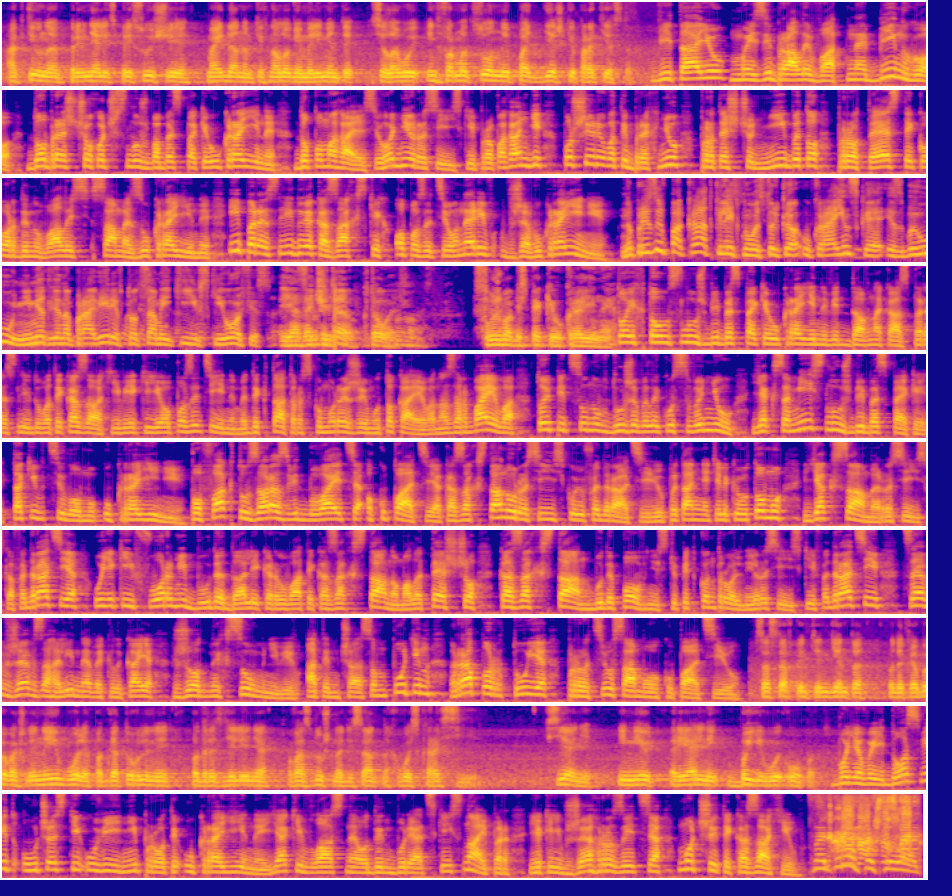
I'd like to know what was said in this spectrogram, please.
активно применялись присущие Майданам технологиям элементы силовой информационной поддержки протестов. Вітаю! Ми зібрали ватне бінго. Добре, що хоч Служба безпеки України допомагає сьогодні російській пропаганді поширювати брехню про те, що нібито протести координувались саме з України і переслідує казахських опозиціонерів вже в Україні. На призыв пока откликнулась только украинская СБУ, немедленно проверив тот самый киевский офис. Я зачитаю, кто вы. Служба безпеки України. Той, хто у службі безпеки України віддав наказ переслідувати казахів, які є опозиційними диктаторському режиму Токаєва Назарбаєва, той підсунув дуже велику свиню як самій службі безпеки, так і в цілому Україні. По факту зараз відбувається окупація Казахстану Російською Федерацією. Питання тільки у тому, як саме Російська Федерація у якій формі буде далі керувати Казахстаном. Але те, що Казахстан буде повністю підконтрольний Російській Федерації, це вже взагалі не викликає жодних сумнівів. А тим часом Путін рапортує про цю саму окупацію. В состав контингента ОДКБ вошли найбільш підготовлені підрозділення воздушно-десантних войск России. Все они имеют реальный боевой опыт. Бойовий досвід участі у війні проти України, як і власне один бурятський снайпер, який вже грозиться мочити казахів. Снайперов посылать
